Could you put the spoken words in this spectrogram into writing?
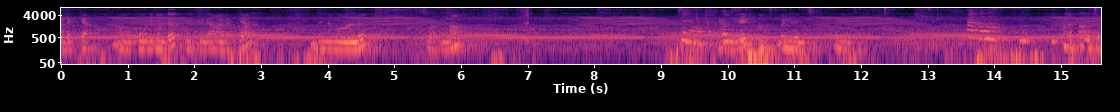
അടയ്ക്ക കോടി കൊണ്ട് വെറ്റില അടയ്ക്ക ഇതിന്റെ മുകളിൽ സ്വർണം വെള്ളി ഉം, വെള്ളി വലിച്ച് വെള്ളി വെച്ചോ. ആ, വെച്ചോ.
